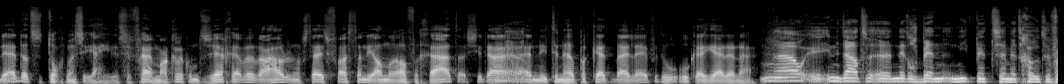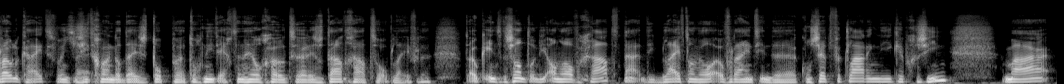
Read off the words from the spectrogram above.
Uh, dat ze toch mensen, ja, dat is vrij makkelijk om te zeggen. We, we, houden nog steeds vast aan die anderhalve graad. Als je daar ja. niet een heel pakket bij levert. Hoe, hoe kijk jij daarnaar? Nou, inderdaad, uh, net als Ben, niet met, uh, met grote vrolijkheid. Want je nee. ziet gewoon dat deze top toch niet echt een heel groot resultaat gaat opleveren. Het ook interessant, die anderhalve graad. Nou, die blijft dan wel overeind in de conceptverklaring die ik heb gezien. Maar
